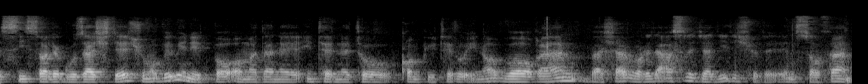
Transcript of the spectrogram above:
سی سال گذشته شما ببینید با آمدن اینترنت و کامپیوتر و اینا واقعا بشر وارد عصر جدیدی شده انصافا.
